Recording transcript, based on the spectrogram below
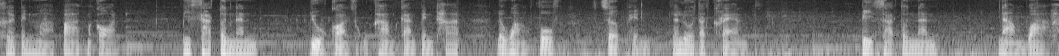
เคยเป็นหมาป่ามาก่อน ปีศาจตนนั้น อยู่ก่อนสงครามการเป็นทาสระหว่างฟูฟเซอร์เพนและโลตัสแคลนปีศาจตนนั้น นามว่าไฮ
